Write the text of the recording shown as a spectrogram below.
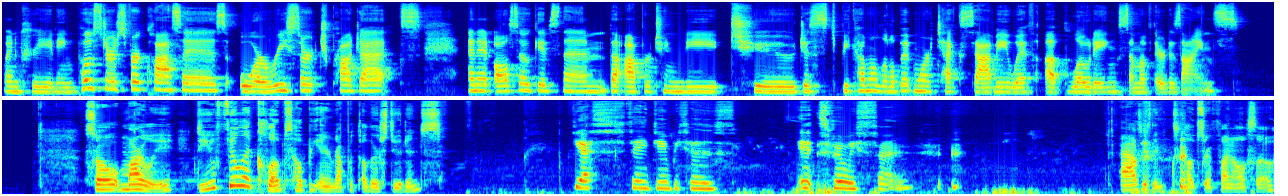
when creating posters for classes or research projects. And it also gives them the opportunity to just become a little bit more tech savvy with uploading some of their designs. So, Marley, do you feel like clubs help you interact with other students? Yes, they do because it's really fun. I also think clubs are fun also.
